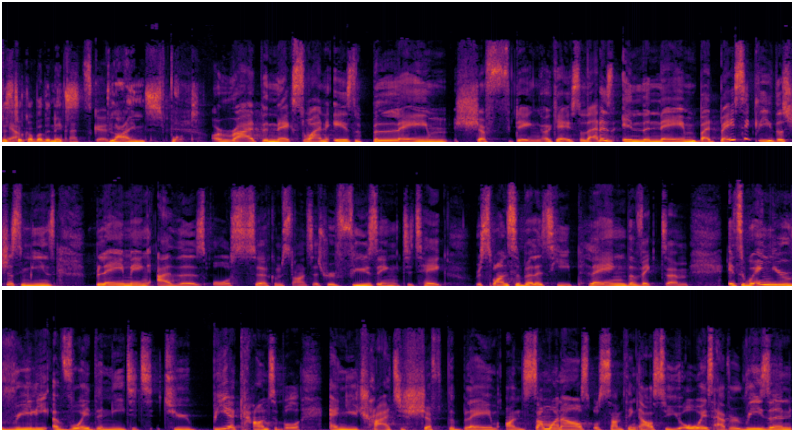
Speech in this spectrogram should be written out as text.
Let's Yeah, talk about the next blind spot. All right, the next one is blame shifting. Okay, so that is in the name, but basically, this just means blaming others or circumstances, refusing to take responsibility, playing the victim. It's when you really avoid the need to, to be accountable and you try to shift the blame on someone else or something else. So you always have a reason,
